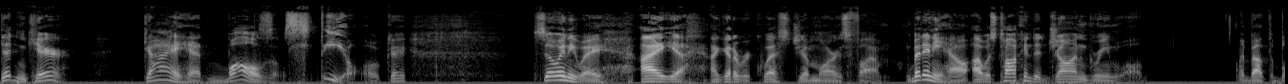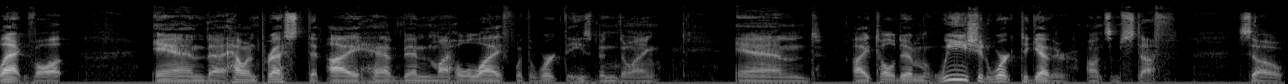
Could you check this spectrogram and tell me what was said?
didn't care. Guy had balls of steel. Okay. So anyway, I yeah, I got to request Jim Marrs file. But anyhow, I was talking to John Greenwald about the Black Vault and uh, how impressed that I have been my whole life with the work that he's been doing. And I told him we should work together on some stuff. So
